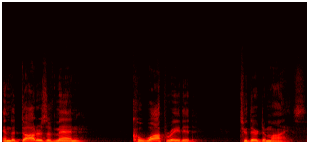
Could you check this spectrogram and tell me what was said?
and the daughters of men cooperated to their demise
